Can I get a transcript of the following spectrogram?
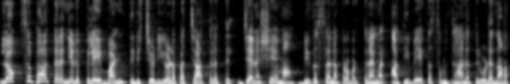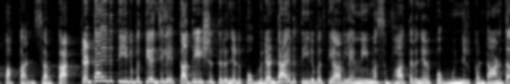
ലോക്സഭാ തെരഞ്ഞെടുപ്പിലെ വൻ തിരിച്ചടിയുടെ പശ്ചാത്തലത്തിൽ ജനക്ഷേമ വികസന പ്രവർത്തനങ്ങൾ അതിവേഗ സംവിധാനത്തിലൂടെ നടപ്പാക്കാൻ സർക്കാർ രണ്ടായിരത്തി ഇരുപത്തിയഞ്ചിലെ തദ്ദേശ തിരഞ്ഞെടുപ്പും രണ്ടായിരത്തി ഇരുപത്തിയാറിലെ നിയമസഭാ തെരഞ്ഞെടുപ്പും മുന്നിൽ കണ്ടാണിത്.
